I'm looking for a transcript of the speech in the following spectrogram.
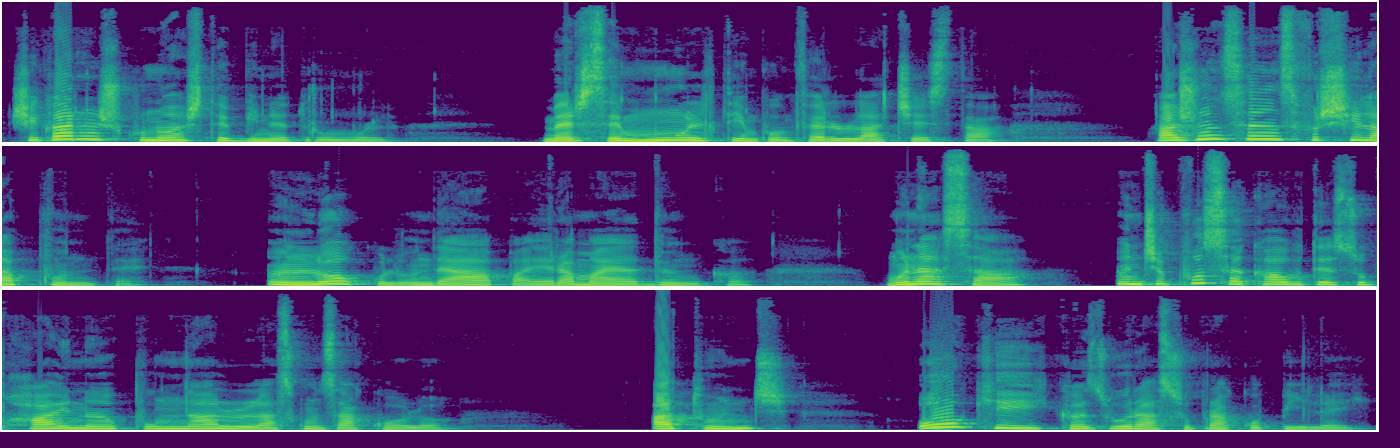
și care își cunoaște bine drumul. Merse mult timp în felul acesta. Ajunse în sfârșit la punte, în locul unde apa era mai adâncă. Mâna sa început să caute sub haină pumnalul ascuns acolo. Atunci Ochii căzură asupra copilei.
